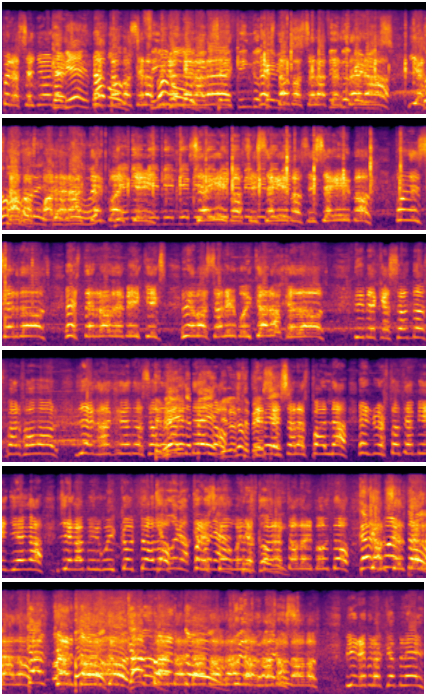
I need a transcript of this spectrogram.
Pero señores, ¡Qué bien, vamos! estamos en la Cinco primera vez. eh, cinco Kevins, Estamos en la tercera. Y estamos por yo delante, eh. Quentin. Bien, bien, bien, bien, bien, Seguimos y seguimos y seguimos. Pueden ser dos. Este error de Mikix le va a salir muy caro a G2. Dime que son dos, por favor. Llega G2 a TP, defenderlo. de los Los TPs. TPs a la espalda. El nuestro también llega. Llega Milwin con todo. Qué bueno, qué Fresco buena, Williams Fresco para todo el mundo. ¡Que has Caps muerto! enterrado. ¡Que has ¡Que has muerto! muerto! ¡Que has ¡Vamos, muerto! vamos, vamos, Cuidado, vamos, Varus. vamos! Viene Broken Blade.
